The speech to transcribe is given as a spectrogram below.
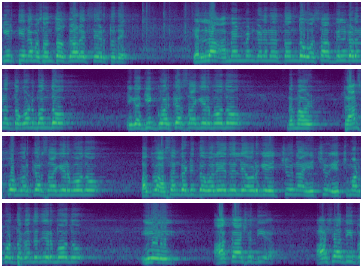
ಕೀರ್ತಿ ನಮ್ಮ ಸಂತೋಷ್ ನಾಡಕ್ ಸೇರ್ತದೆ ಎಲ್ಲ ಅಮೆಂಡ್ಮೆಂಟ್ಗಳನ್ನು ತಂದು, ಹೊಸ ಬಿಲ್ಗಳನ್ನು ತಗೊಂಡು ಬಂದು, ಈಗ ಗಿಗ್ ವರ್ಕರ್ಸ್ ಆಗಿರ್ಬೋದು, ನಮ್ಮ ಟ್ರಾನ್ಸ್ಪೋರ್ಟ್ ವರ್ಕರ್ಸ್ ಆಗಿರ್ಬೋದು, ಅಥವಾ ಅಸಂಘಟಿತ ವಲಯದಲ್ಲಿ ಅವರಿಗೆ ಹೆಚ್ಚು ನಾ ಹೆಚ್ಚು ಹೆಚ್ಚು ಮಾಡ್ಕೊಳ್ತಕ್ಕಂಥದ್ದು ಇರ್ಬೋದು. ಈ ಆಕಾಶ ದೀ ಆಶಾದೀಪ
